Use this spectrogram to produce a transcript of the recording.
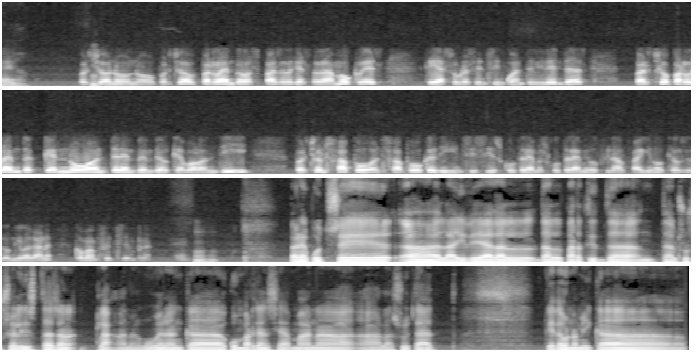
Eh? Ja. Per això no, no, per això parlem de l'espasa d'aquesta de Damocles, que hi ha sobre 150 vivendes, per això parlem de que no entenem ben bé el que volen dir, per això ens fa por, ens fa por que diguin sí, sí, escoltarem, escoltarem i al final facin el que els doni la gana, com han fet sempre. Eh? Uh -huh. Perquè potser eh, la idea del, del partit de, dels socialistes, en, clar, en el moment en què Convergència mana a la ciutat, queda una mica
